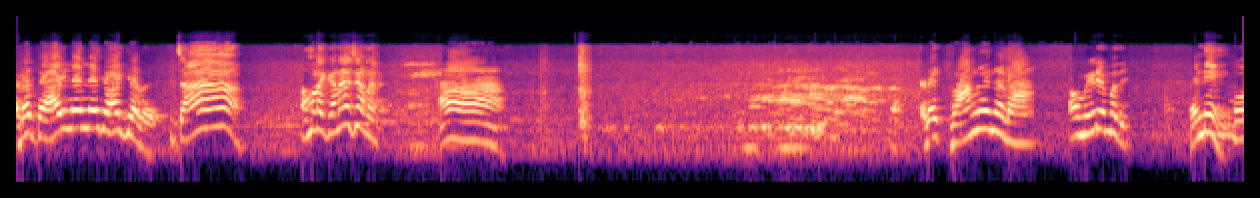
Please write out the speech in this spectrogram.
എടാ ചായ ചോദിച്ചത്? ചാ നമ്മുടെ ഗണേശാണ്. ആ അവൻ മീഡിയം മതി. എന്നെ ഓ.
